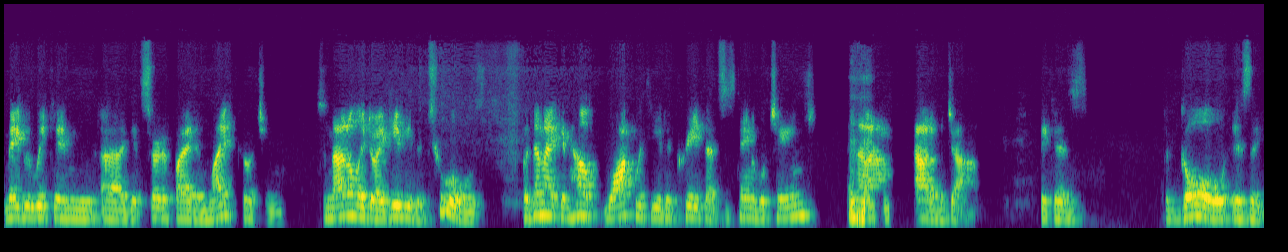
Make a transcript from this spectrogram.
Maybe we can uh, get certified in life coaching. So not only do I give you the tools, but then I can help walk with you to create that sustainable change. And Mm-hmm. I'm out of a job because the goal is that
